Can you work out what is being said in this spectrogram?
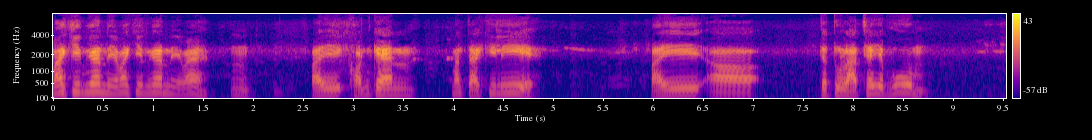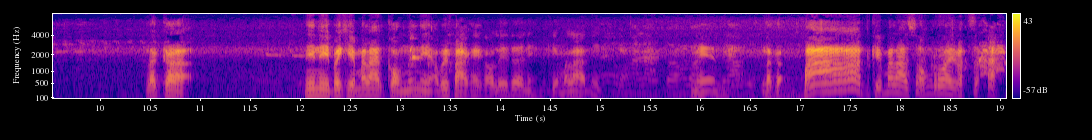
มาคิดเงินนี่มาคิดเงินนี่มาอืมไปขอนแก่นมันจากคีรีไปเอ่อจตุรัสชัยภูมิ แล้วก็ นี่นี่ไปเขมราชกล่องนึงนี่เอาไปฝากให้เขาเลยเด้อนี่เขมราชนี่ แม่นแล้วก็ป้าดเขมราชสองร้อยบาท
